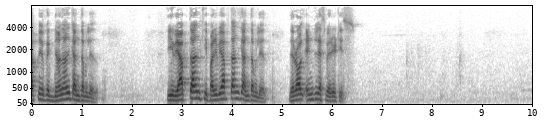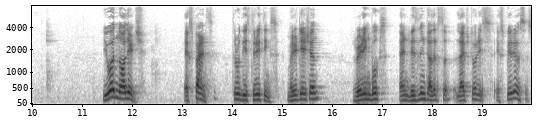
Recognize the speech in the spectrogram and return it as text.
ఆత్మ యొక్క జ్ఞానానికి అంతం లేదు. ఈ వ్యాప్తానికి పరివ్యాప్తానికి అంతం లేదు. There all endless varieties your knowledge expands through these three things meditation reading books and listening to others' life stories, experiences.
